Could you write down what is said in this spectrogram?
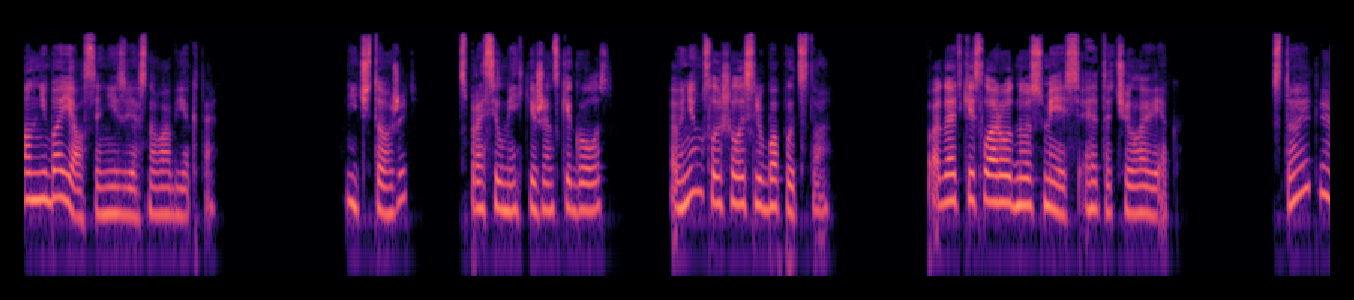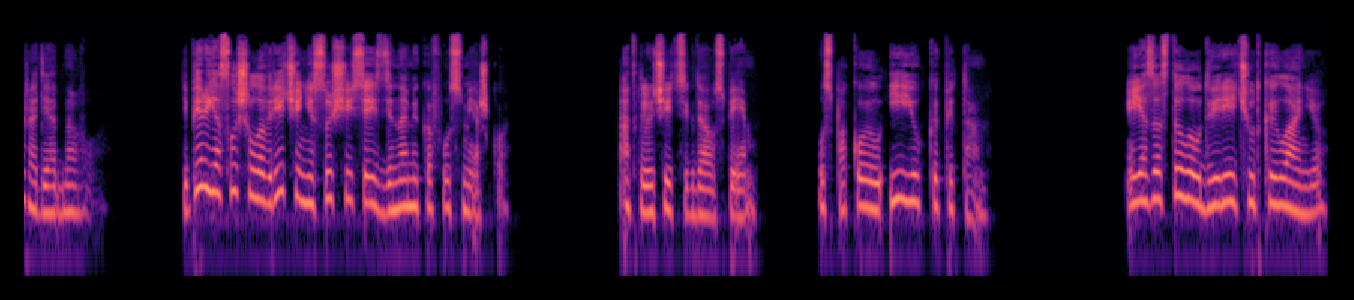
Он не боялся неизвестного объекта. «Уничтожить?» — спросил мягкий женский голос. В нем слышалось любопытство. «Подать кислородную смесь — это человек. Стоит ли ради одного?» Теперь я слышала в речи несущейся из динамиков усмешку. Отключить всегда успеем. Успокоил Ию капитан. Я застыла у дверей чуткой ланью.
